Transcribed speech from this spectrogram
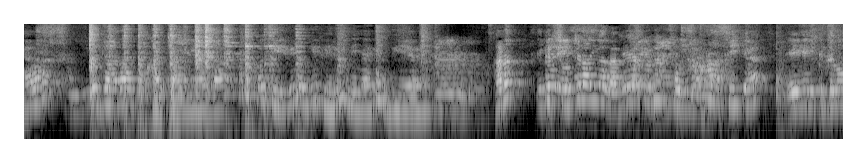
ਹੈ ਵਾ ਨਾ ਕੋਈ ਜ਼ਿਆਦਾ ਖਰਚਾ ਵੀ ਨਹੀਂ ਆਉਂਦਾ ਕੋਈ ਚੀਜ਼ ਵੀ ਹੁੰਦੀ ਫਿਰ ਵੀ ਇੰਨੀ ਮਹਿੰਗੀ ਹੁੰਦੀ ਹੈ ਯਾਰ ਇਹ। ਹਨਾ? ਇੱਕ ਸੋਚਣ ਵਾਲੀ ਗੱਲ ਆ ਜੇ ਯਾਰ ਤੁਸੀਂ ਸੋਚੋ ਹਾਂ ਠੀਕ ਹੈ। ਇਹ ਇੱਕ ਚਲੋ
